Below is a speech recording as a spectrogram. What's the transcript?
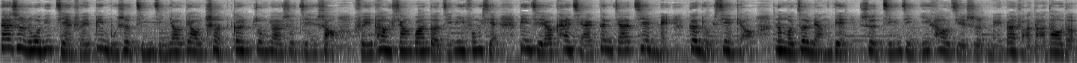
但是如果你减肥并不是仅仅要掉秤，更重要的是减少肥胖相关的疾病风险，并且要看起来更加健美、更有线条，那么这两点是仅仅依靠节食没办法达到的。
